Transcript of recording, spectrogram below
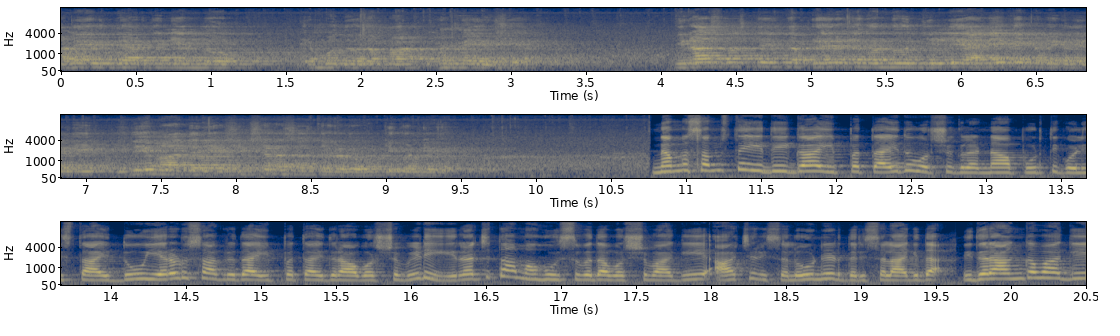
ಹಳೆಯ ವಿದ್ಯಾರ್ಥಿನಿ ಎಂದು ಎಂಬುದು ನಮ್ಮ ಹೆಮ್ಮೆಯ ವಿಷಯ. ನಿರಾಸ್ವಸ್ಥೆಯಿಂದ ಪ್ರೇರಣೆಗೊಂಡು ಜಿಲ್ಲೆಯ ಅನೇಕ ಕಡೆಗಳಲ್ಲಿ ಇದೇ ಮಾದರಿಯ ಶಿಕ್ಷಣ ಸಂಸ್ಥೆಗಳು ನಮ್ಮ ಸಂಸ್ಥೆ ಇದೀಗ ಇಪ್ಪತ್ತೈದು ವರ್ಷಗಳನ್ನ ಪೂರ್ತಿಗೊಳಿಸ್ತಾ ಇದ್ದು, ಎರಡು ಸಾವಿರದ ಇಪ್ಪತ್ತೈದರ ವರ್ಷವಿಡೀ ರಜತಾ ಮಹೋತ್ಸವದ ವರ್ಷವಾಗಿ ಆಚರಿಸಲು ನಿರ್ಧರಿಸಲಾಗಿದೆ. ಇದರ ಅಂಗವಾಗಿ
